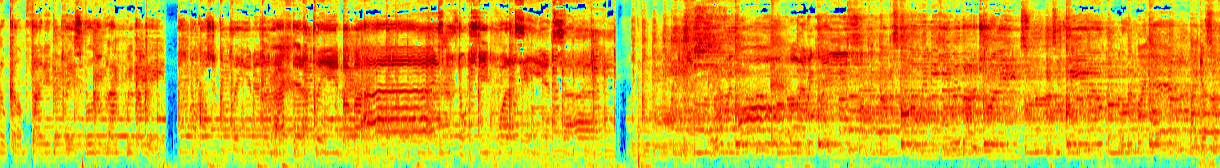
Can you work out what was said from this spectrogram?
outcome. Finding a place for myself.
